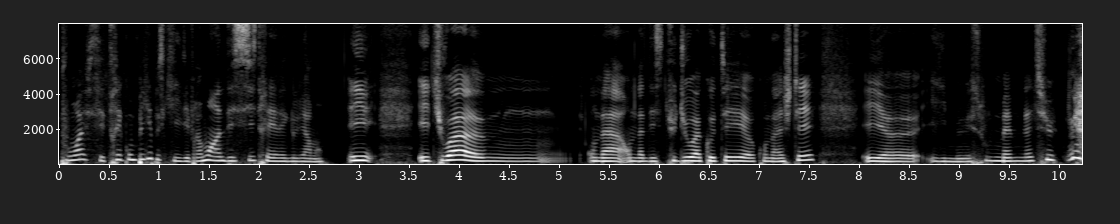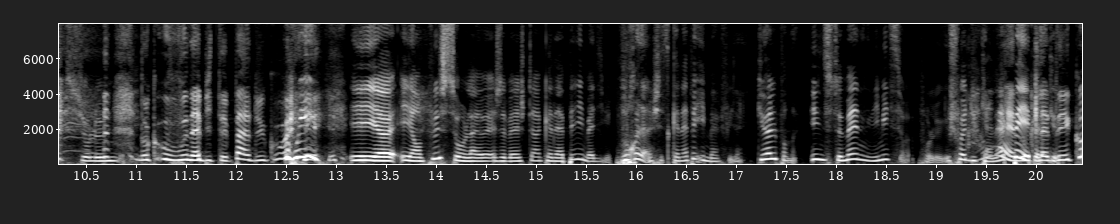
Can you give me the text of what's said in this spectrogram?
Pour moi, c'est très compliqué parce qu'il est vraiment indécis très régulièrement. Et, et tu vois, euh, on a, on a des studios à côté euh, qu'on a achetés et euh, il me saoule même là-dessus. sur le... Donc où vous n'habitez pas du coup. Oui. Et, euh, et en plus, j'avais acheté un canapé. Il m'a dit mais pourquoi t'as acheté ce canapé? Il m'a fait la gueule pendant une semaine limite sur- pour le choix du Ah ouais, canapé. donc la que- déco,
